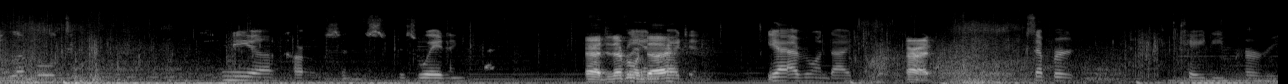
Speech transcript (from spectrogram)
My level two, Nea Karlsson's is waiting. Uh, did everyone We die? invited. Yeah, everyone died. All right. Except for Katie Purry.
